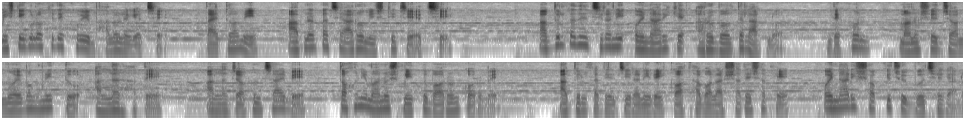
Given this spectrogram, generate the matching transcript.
মিষ্টিগুলো খেতে খুবই ভালো লেগেছে, তাই তো আমি আপনার কাছে আরও মিষ্টি চেয়েছি। আব্দুল কাদের জিলানি ওই নারীকে আরও বলতে লাগল, দেখুন, মানুষের জন্ম এবং মৃত্যু আল্লাহর হাতে। আল্লাহ যখন চাইবে, তখনই মানুষ মৃত্যুবরণ করবে। আব্দুল কাদের জিলানির এই কথা বলার সাথে সাথে ওই নারী সবকিছু বুঝে গেল।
